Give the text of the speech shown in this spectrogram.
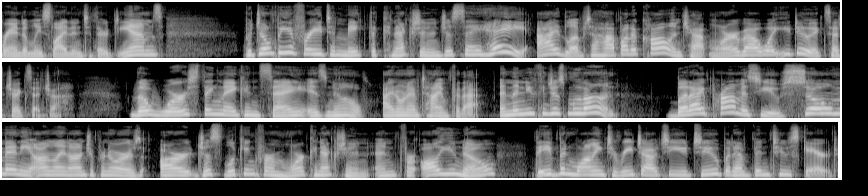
randomly slide into their DMs. But don't be afraid to make the connection and just say, "Hey, I'd love to hop on a call and chat more about what you do, etc., etc." The worst thing they can say is, "No, I don't have time for that." And then you can just move on. But I promise you, so many online entrepreneurs are just looking for more connection. And for all you know, they've been wanting to reach out to you too, but have been too scared.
